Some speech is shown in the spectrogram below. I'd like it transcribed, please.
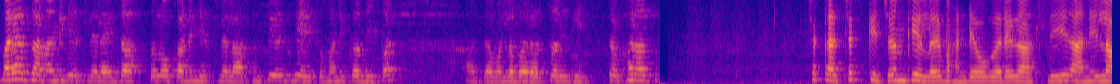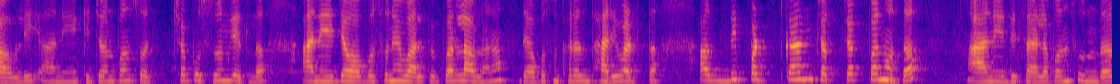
बऱ्याच जणांनी घेतलेलं आहे. जास्त लोकांनी घेतलेलं असं तेच घ्यायचं म्हणे कधी पण. आता म्हटलं बरं चल घे. तर खरंच चकाचक किचन केलंय भांडे वगैरे घासली आणि लावली आणि किचन पण स्वच्छ पुसून घेतलं. आणि जेव्हापासून हे वॉलपेपर लावलं ना तेव्हापासून खरंच भारी वाटतं. अगदी पटकन चकचक पण होतं आणि दिसायला पण सुंदर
